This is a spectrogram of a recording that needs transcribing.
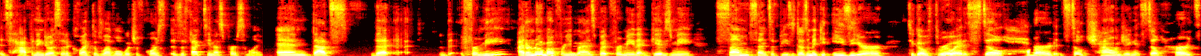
it's happening to us at a collective level, which of course is affecting us personally. And that's that for me. I don't know about for you guys, but for me, that gives me some sense of peace. It doesn't make it easier to go through it. It's still hard. It's still challenging. It still hurts.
